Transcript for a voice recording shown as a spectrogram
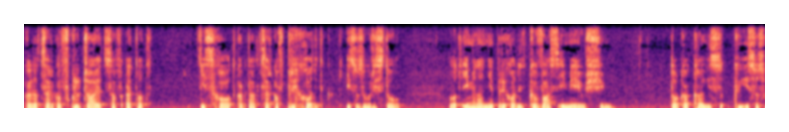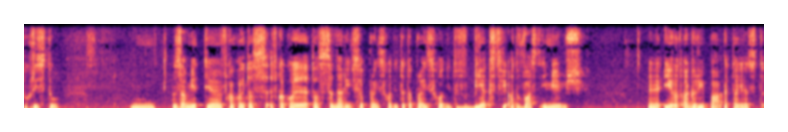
когда церковь включается в этот исход, когда церковь приходит к Иисусу Христу, вот именно не приходит к вас имеющим, только к, Иису, к Иисусу Христу. Заметьте, в, какой-то, в какой это сценарий все происходит. Это происходит в бегстве от вас имеющих. Ирод Агриппа, это есть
